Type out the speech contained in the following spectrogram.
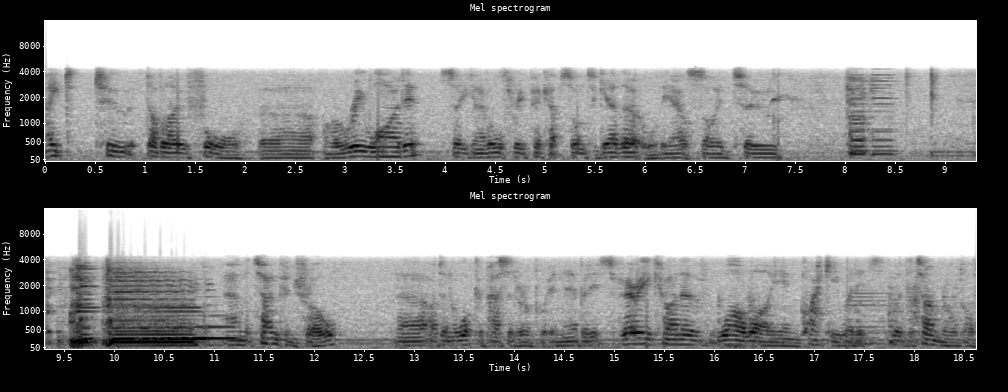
82004. Uh, I rewired it so you can have all three pickups on together, or the outside two. And the tone control uh, I don't know what capacitor I put in there, but it's very kind of wah wah and quacky when it's when the tone rolled off.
